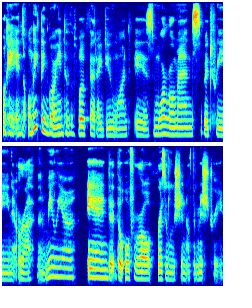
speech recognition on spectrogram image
Okay, and the only thing going into this book that I do want is more romance between Wrath and Amelia and the overall resolution of the mystery.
